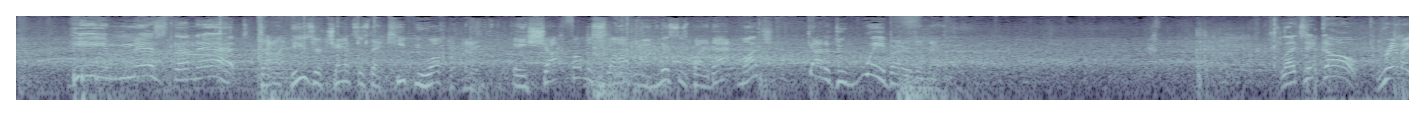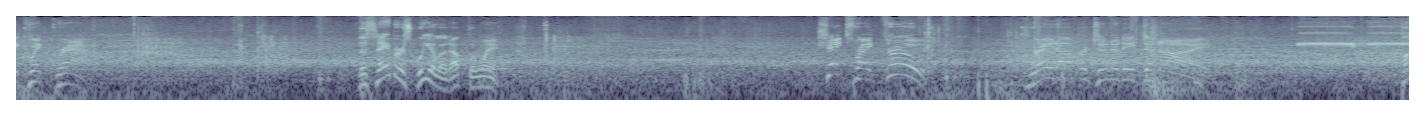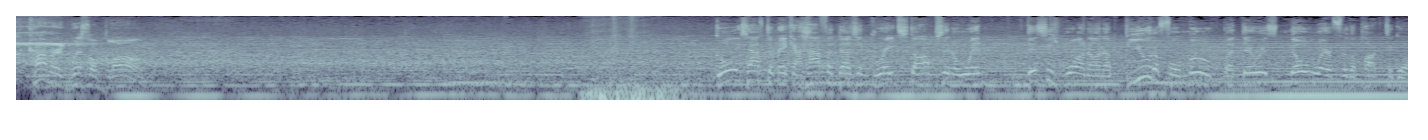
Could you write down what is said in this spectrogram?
He missed the net. Doc, these are chances that keep you up at night. A shot from the slot and he misses by that much, got to do way better than that. Lets it go. Really quick grab. The Sabres wheel it up the wing. Shakes right through. Great opportunity denied. Puck covered, whistle blown. Goalies have to make a half a dozen great stops in a win. This is one on a beautiful move, but there is nowhere for the puck to go.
